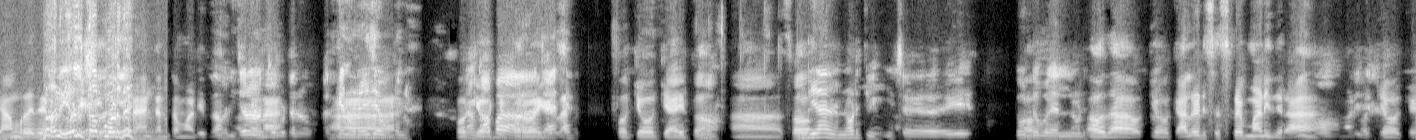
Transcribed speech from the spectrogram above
ಕ್ಯಾಮ್ರಾ ಇದೆ. ನಾನು ಎಲ್ಲಿ ತಪ್ಪು ಮಾಡ್ದೆ? ಬ್ಯಾಂಕ್ ಅಂತ ಮಾಡಿದ್ದು. ಓಕೆ ಓಕೆ ಪರವಾಗಿಲ್ಲ. ಓಕೆ ಓಕೆ ಆಯ್ತು. ಸೊ ಒಂದಿನ ನೋಡ್ತೀವಿ ಯೂಟ್ಯೂಬ್ ಅಲ್ಲಿ ನೋಡ್ತೀವಿ. ಹೌದಾ? ಓಕೆ ಓಕೆ ಆಲ್ರೆಡಿ ಸಬ್ಸ್ಕ್ರೈಬ್ ಮಾಡಿದೀರಾ ಓಕೆ ಓಕೆ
